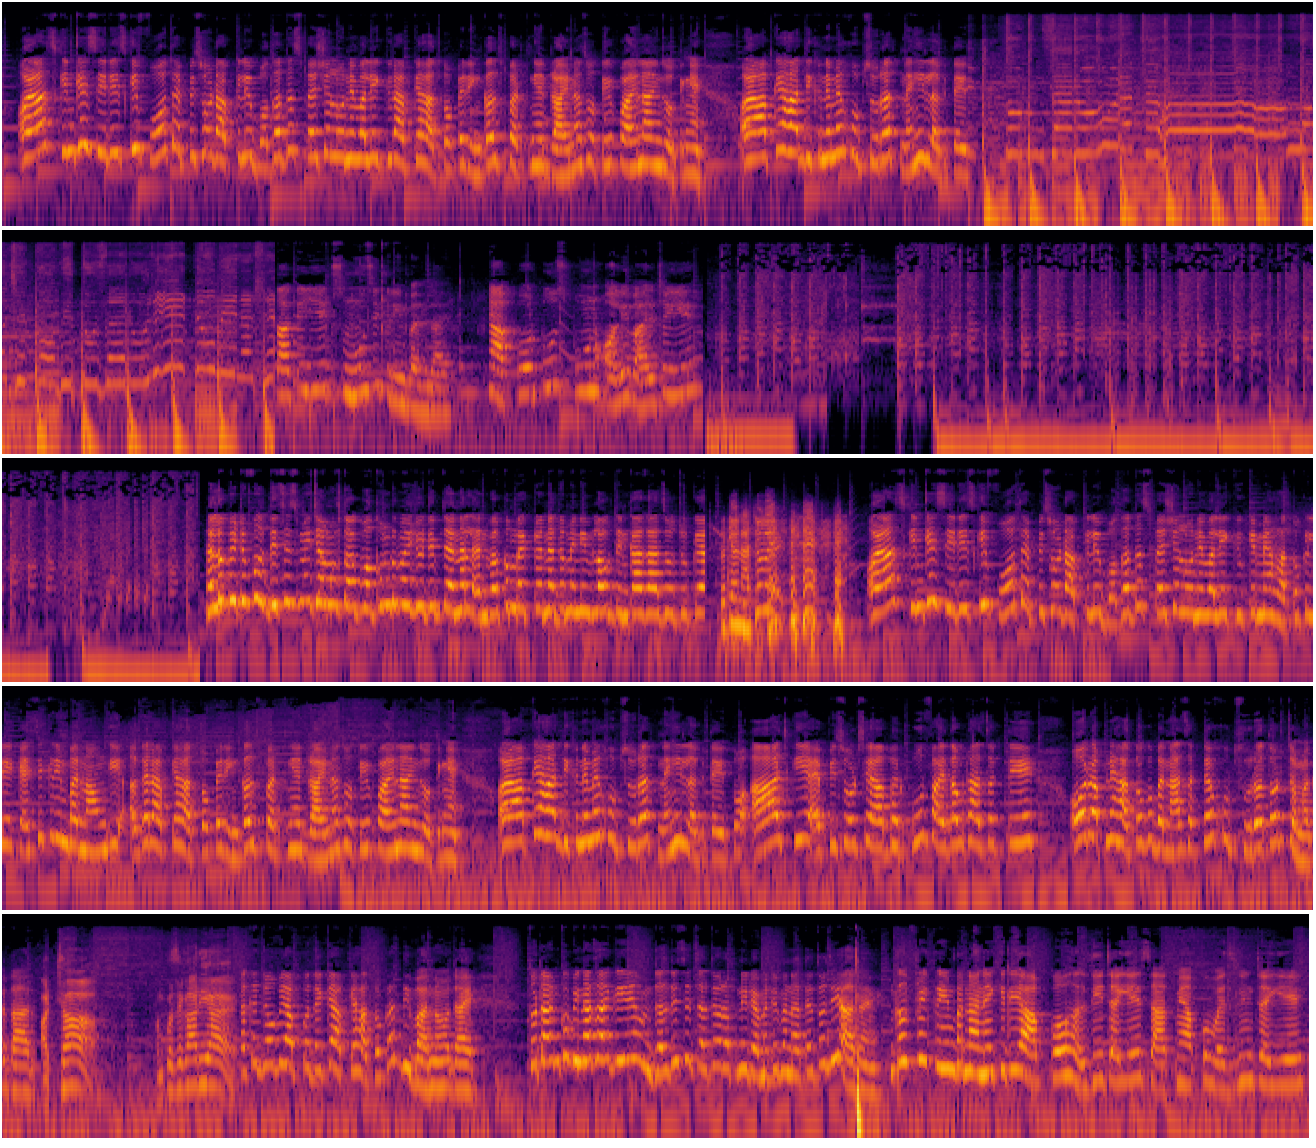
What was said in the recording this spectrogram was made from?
और आज स्किन के सीरीज़ की फोर्थ एपिसोड आपके लिए बहुत ज़्यादा स्पेशल होने वाली है क्योंकि आपके हाथों पे रिंकल्स पड़ती हैं ड्राइनेस होती है फाइन लाइंस होती हैं और आपके हाथ दिखने में खूबसूरत नहीं लगते। ताकि ये एक स्मूथ सी क्रीम बन जाए। आपको टू स्पून ऑलिव ऑयल चाहिए। ब्यूटीफुल दिस इज़ मी जम मुफ्ताक welcome to my YouTube channel and welcome back to another mini vlog दिन का आगाज़ हो चुका है। तो क्या नाचो मैं और आज स्किन केयर सीरीज़ की फोर्थ एपिसोड आपके लिए बहुत ज़्यादा स्पेशल होने वाली है क्योंकि मैं हाथों के लिए एक ऐसी क्रीम बनाऊँगी। अगर आपके हाथों पे रिंकल्स पड़ती हैं ड्राइनेस होती है फाइन लाइंस होती हैं और आपके हाथ दिखने में खूबसूरत नहीं लगते तो आज की एपिसोड से आप भरपूर फ़ायदा उठा सकते हैं और अपने हाथों को बना सकते हैं खूबसूरत और चमकदार। अच्छा हमको सिखा रिया है। ताकि जो भी आपको देखे आपके हाथों का दीवाना हो जाए। तो टाइम को बिना जाए किए हम जल्दी से चलते और अपनी रेमेडी बनाते हैं। तो जी, आ जाएँ। रिंकल फ्री क्रीम बनाने के लिए आपको हल्दी चाहिए, साथ में आपको वेजलिन चाहिए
